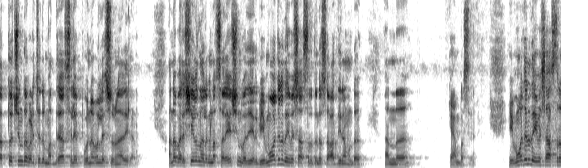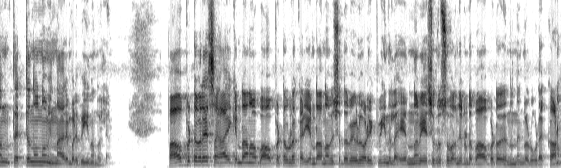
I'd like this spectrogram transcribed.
തത്വചിന്ത പഠിച്ചത് മദ്രാസിലെ പുനവല്ലി സുനാരിയിലാണ് അന്ന് പരിശീലനം നൽകുന്ന സലേഷൻ വലിയ വിമോചന ദൈവശാസ്ത്രത്തിന്റെ സ്വാധീനമുണ്ട് അന്ന് ക്യാമ്പസിന്. വിമോചന ദൈവശാസ്ത്രം തെറ്റെന്നൊന്നും ഇന്നാരും പഠിപ്പിക്കുന്നൊന്നുമില്ല. പാവപ്പെട്ടവരെ സഹായിക്കേണ്ടാന്നോ പാവപ്പെട്ടവരുടെ കഴിയേണ്ടാന്നോ വിശുദ്ധ ബൈബിൾ പഠിപ്പിക്കുന്നില്ല എന്ന് യേശു ക്രിസ്തു പറഞ്ഞിട്ടുണ്ട് പാവപ്പെട്ടവരെന്നും നിങ്ങളുടെ കൂടെ കാണും.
